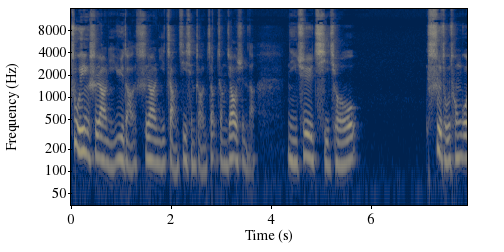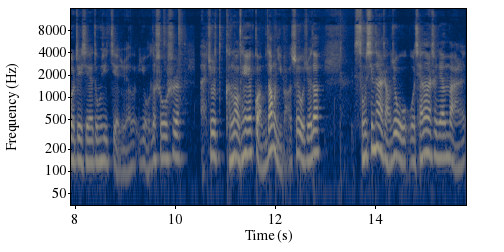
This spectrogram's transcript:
注定是要你遇到，是要你长记性、长教、长教训的。你去祈求试图通过这些东西解决了，有的时候是，哎，就是可能老天爷管不到你吧。所以我觉得，从心态上，就我我前段时间买了，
